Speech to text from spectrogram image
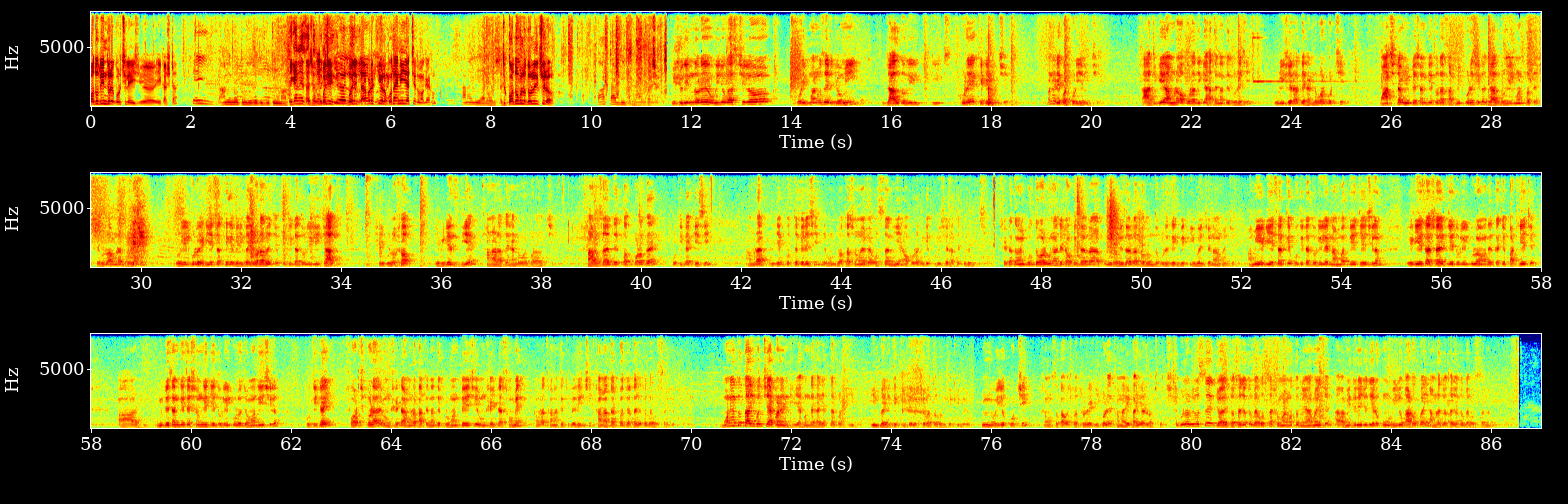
কতদিন ধরে করছিলে এই এই কাজটা? এই আমি নতুন ঢুকেছি দু তিন মাস। আচ্ছা বলছি বলছি তারপরে কি হলো? কোথায় নিয়ে যাচ্ছে তোমাকে এখন? থানায় নিয়ে যাব। আচ্ছা কতগুলো দলিল ছিল? আচ্ছা। কিছুদিন ধরে অভিযোগ আসছিল, গরিব মানুষের জমি জাল দলিল করে কেটে নিচ্ছে মানে রেকর্ড করিয়ে নিচ্ছে। আজকে আমরা অপরাধীকে হাতে নাতে ধরেছি, পুলিশের হাতে হ্যান্ডওভার করছি। পাঁচটা মিউটেশন কেস ওরা সাবমিট করেছিল জাল দলিল মারফতে, সেগুলো আমরা ধরেছি। দলিলগুলো এডিএসআর থেকে ভেরিফাই করা হয়েছে, প্রতিটা দলিলই জাল, সেগুলো সব এভিডেন্স দিয়ে থানার হাতে হ্যান্ডওভার করা হচ্ছে। আরও সাহেবদের তৎপরতায় প্রতিটা কেসই আমরা রিজেক্ট করতে পেরেছি এবং যথাসময়ে ব্যবস্থা নিয়ে অপরাধীকে পুলিশের হাতে তুলে দিচ্ছি। সেটা তো আমি বলতে পারব না, সেটা অফিসাররা, পুলিশ অফিসাররা তদন্ত করে দেখবে কি হয়েছে, না হয়েছে। আমি এডিএসআরকে প্রতিটা দলিলের নাম্বার দিয়ে চেয়েছিলাম। এডিএসআর সাহেব যে দলিলগুলো আমাদের কাছে পাঠিয়েছে আর মিউটেশন কেসের সঙ্গে যে দলিলগুলো জমা দিয়েছিল, প্রতিটাই ফর্জ করা এবং সেটা আমরা হাতে নাতে প্রমাণ পেয়েছি এবং সেইটা সমেত আমরা থানাকে তুলে দিচ্ছি। থানা তারপর যথাযথ ব্যবস্থা নেবে। মনে তো তাই হচ্ছে অ্যাপারেন্টলি এখন দেখা যাক তারপর কি ইনকোয়ারিতে কী বেরোচ্ছে বা তদন্তে কী বেরোচ্ছে। হুম অভিযোগ করছি। সমস্ত কাগজপত্র রেডি করে থানায় এফআইআর লজ করছি। এগুলোর য- যথাযথ ব্যবস্থা সময় মতো নেওয়া হয়েছে। আগামী দিনে যদি এরকম অভিযোগ আরও পাই, আমরা যথাযথ ব্যবস্থা নেব।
